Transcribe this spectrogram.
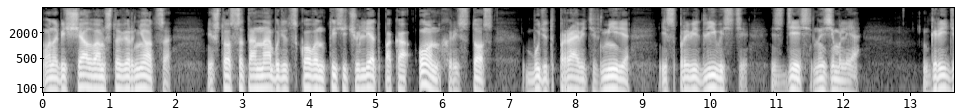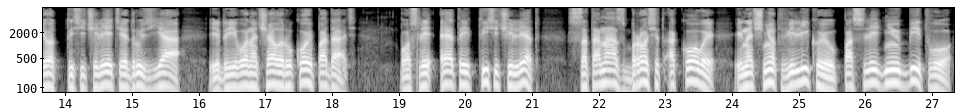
Он обещал вам, что вернется — и что сатана будет скован тысячу лет, пока он, Христос, будет править в мире и справедливости здесь, на земле. Грядет тысячелетие, друзья, и до его начала рукой подать. После этой тысячи лет сатана сбросит оковы и начнет великую последнюю битву,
